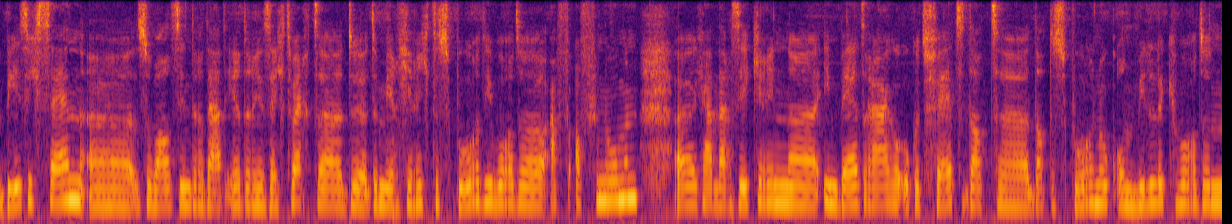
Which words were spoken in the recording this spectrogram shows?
bezig zijn. Uh, zoals inderdaad eerder gezegd werd, de, de meer gerichte sporen die worden af, afgenomen, gaan daar zeker in, in bijdragen. Ook het feit dat, dat de sporen ook onmiddellijk worden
